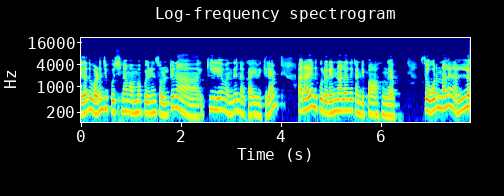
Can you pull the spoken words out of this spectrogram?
ஏதாவது உடஞ்சி போச்சுன்னா மம்ம போயிடும்னு சொல்லிட்டு நான் கீழே வந்து நான் காய வைக்கிறேன். அதனால் எனக்கு ஒரு ரெண்டு நாளாவது கண்டிப்பாக ஆகுங்க. ஸோ ஒரு நாள் நல்லா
